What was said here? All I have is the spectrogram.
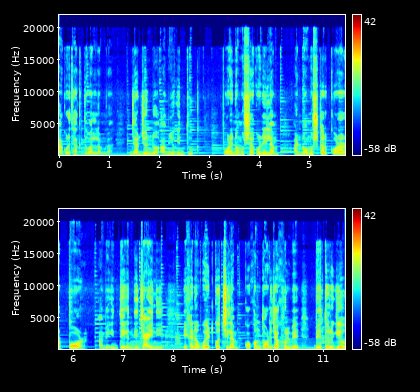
না করে থাকতে পারলাম না। যার জন্য আমিও কিন্তু পরে নমস্কার করে নিলাম। আর নমস্কার করার পর আমি কিন্তু এখান দিয়ে যাইনি। এখানে ওয়েট করছিলাম কখন দরজা খুলবে ভেতর গিয়েও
